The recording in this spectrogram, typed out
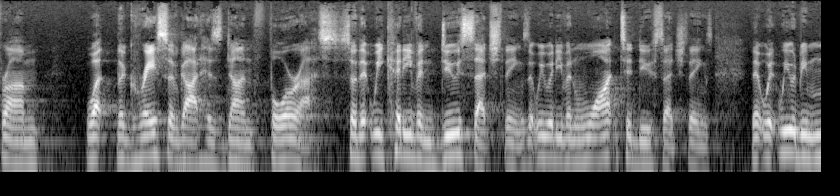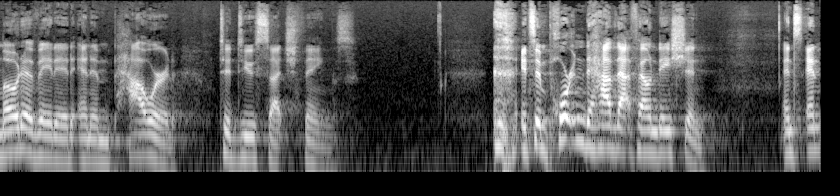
from what the grace of God has done for us, so that we could even do such things, that we would even want to do such things, that we would be motivated and empowered to do such things. it's important to have that foundation. And, and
